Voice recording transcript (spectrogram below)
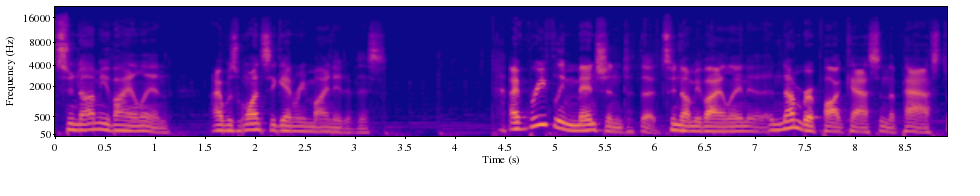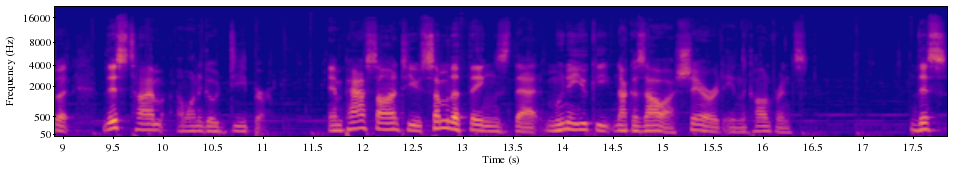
tsunami violin, I was once again reminded of this. I've briefly mentioned the tsunami violin in a number of podcasts in the past, but this time I want to go deeper and pass on to you some of the things that Muneyuki Nakazawa shared in the conference. This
